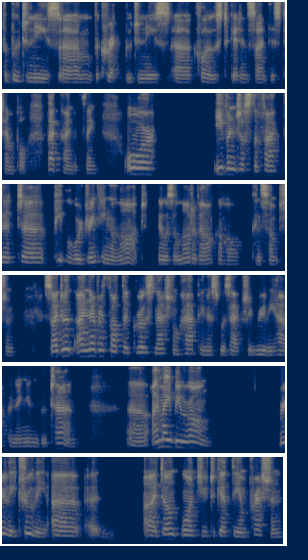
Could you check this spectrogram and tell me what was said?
the Bhutanese, um, the correct Bhutanese uh, clothes to get inside this temple, that kind of thing. Or even just the fact that uh, people were drinking a lot. There was a lot of alcohol consumption. So I don't. I never thought that gross national happiness was actually really happening in Bhutan. Uh, I may be wrong. Really, truly, uh, uh I don't want you to get the impression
